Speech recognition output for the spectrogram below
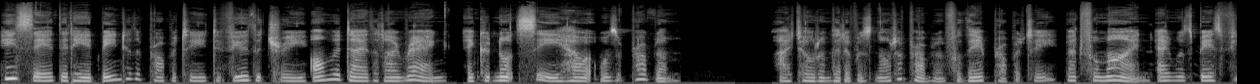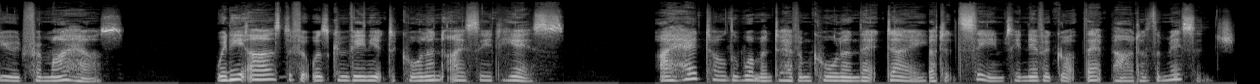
He said that he had been to the property to view the tree on the day that I rang and could not see how it was a problem. I told him that it was not a problem for their property, but for mine, and was best viewed from my house. When he asked if it was convenient to call in, I said yes. I had told the woman to have him call in that day, but it seems he never got that part of the message.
